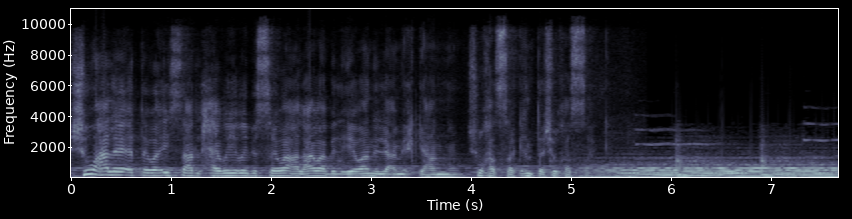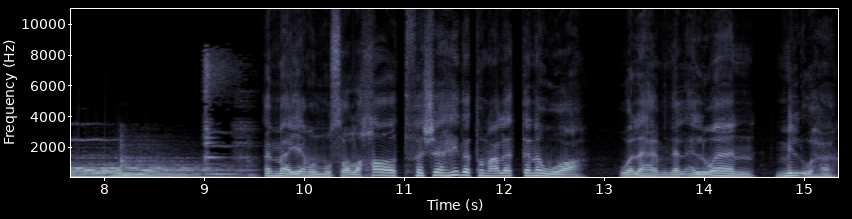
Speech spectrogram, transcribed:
شو علاقة رئيس سعد الحريري بالصراع العربي الإيراني اللي عم يحكي عنه؟ شو خصك؟ أنت شو خصك؟ أما أيام المصالحات فشاهدة على التنوع ولها من الألوان ملؤها.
